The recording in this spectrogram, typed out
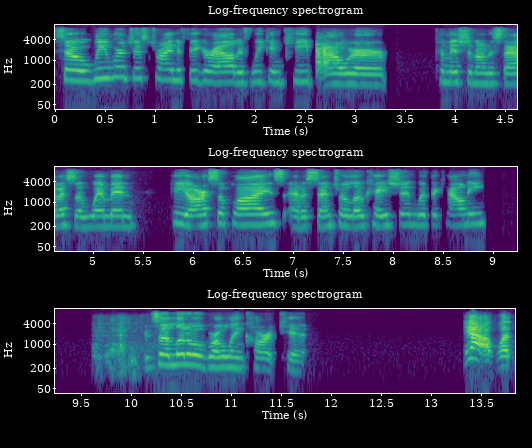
So we were just trying to figure out if we can keep our Commission on the Status of Women PR supplies at a central location with the county. It's a little rolling cart kit. Yeah, what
